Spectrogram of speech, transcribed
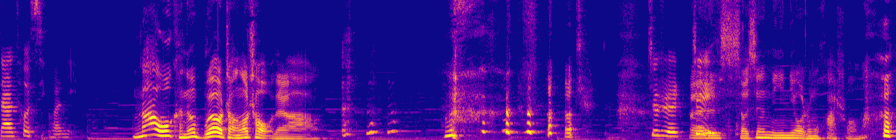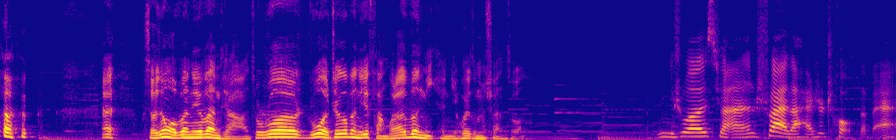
但是特喜欢你。那我肯定不要长得丑的呀。就是这、呃，小新，你你有什么话说吗？哎，小新，我问你一个问题啊，就是说，如果这个问题反过来问你，你会怎么选择？你说选帅的还是丑的呗？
